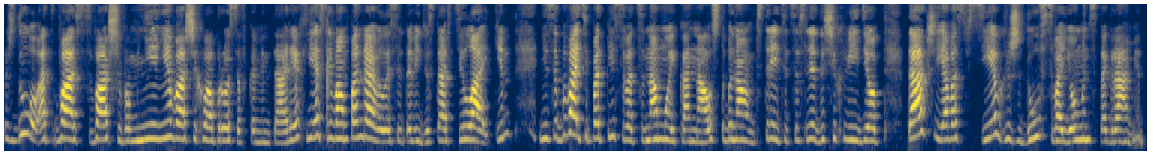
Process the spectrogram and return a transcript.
Жду от вас вашего мнения, ваших вопросов в комментариях. Если вам понравилось это видео, ставьте лайки. Не забывайте подписываться на мой канал, чтобы нам встретиться в следующих видео. Также я вас всех жду в своем инстаграме.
